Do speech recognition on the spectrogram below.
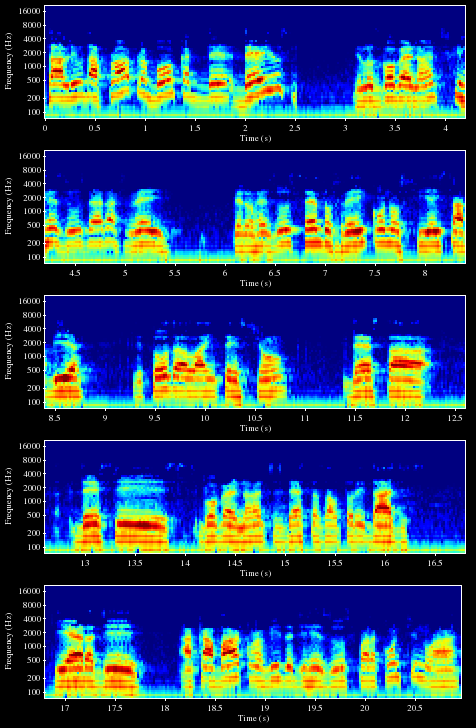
saiu da própria boca de Deus, de los governantes, que Jesus era rei. Pero Jesus, sendo rei, conhecia e sabia de toda a intenção desta desses governantes, destas autoridades, que era de acabar com a vida de Jesus para continuar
